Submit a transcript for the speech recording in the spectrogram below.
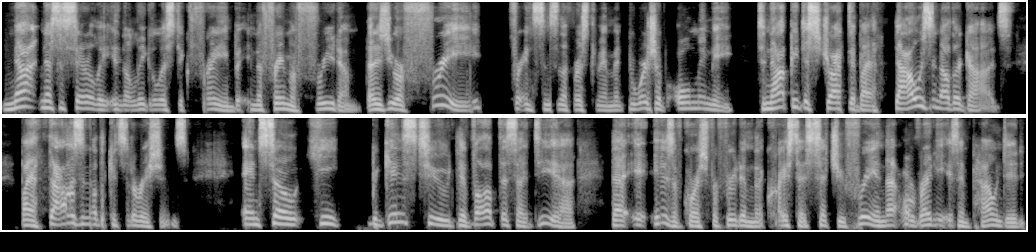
not necessarily in the legalistic frame, but in the frame of freedom. That is, you are free, for instance, in the first commandment, to worship only me, to not be distracted by a thousand other gods, by a thousand other considerations. And so he begins to develop this idea that it is, of course, for freedom that Christ has set you free, and that already is impounded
